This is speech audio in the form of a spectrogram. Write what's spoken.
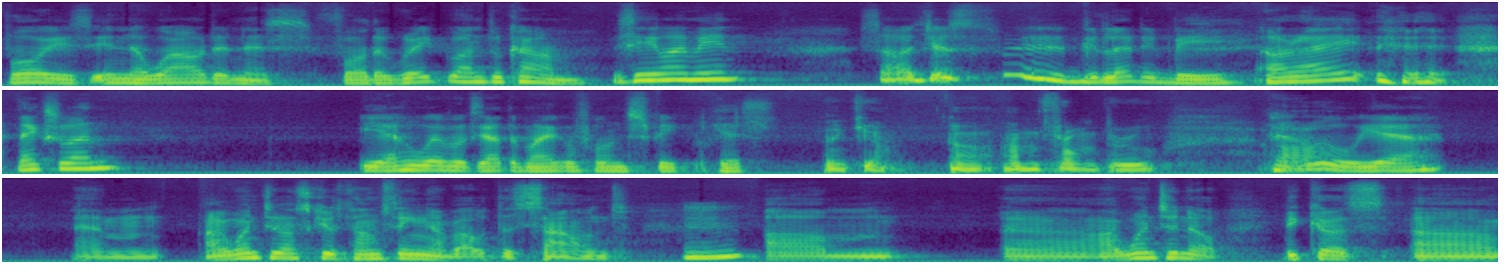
voice in the wilderness for the great one to come. You see what I mean? So just eh, let it be. All right? Next one. Yeah, whoever got the microphone, speak. Yes. Thank you. Oh, I'm from Peru. Peru, yeah. Um, I want to ask you something about the sound. Hmm. Um, uh, I want to know because uh,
